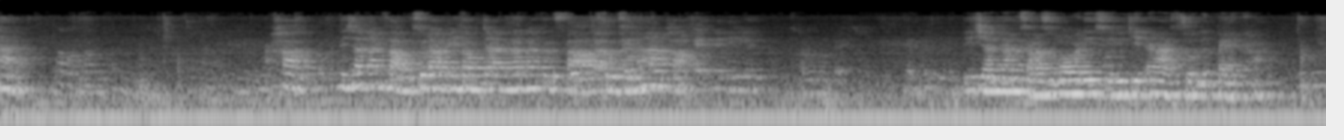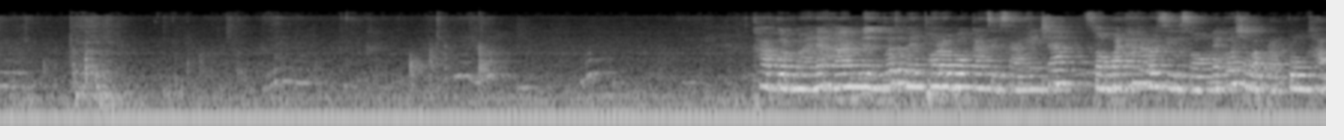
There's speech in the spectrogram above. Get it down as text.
ค่ะ ค่ะดิฉันนางสาวสุดามีทองจันทร์นักศึกษา005ค่ะ ดิฉันนางสาวสุภาวดีศรีวิจิตรอาศูนย์แปดค่ะ ค่ะกฎหมายนะคะหนึ่งก็จะเป็นพรบการศึกษาแห่งชาติ 2542 และก็ฉบับปรับปรุงค่ะ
